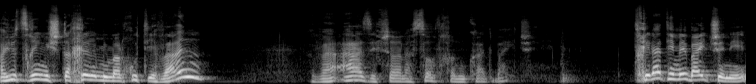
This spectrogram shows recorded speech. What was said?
היו צריכים להשתחרר ממלכות יוון, ואז אפשר לעשות חנוכת בית שני. תחילת ימי בית שני,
